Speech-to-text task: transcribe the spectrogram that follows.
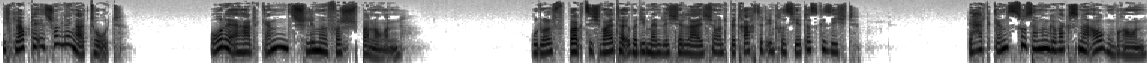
Ich glaube, der ist schon länger tot. Oder er hat ganz schlimme Verspannungen. Rudolf beugt sich weiter über die männliche Leiche und betrachtet interessiert das Gesicht. Der hat ganz zusammengewachsene Augenbrauen.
